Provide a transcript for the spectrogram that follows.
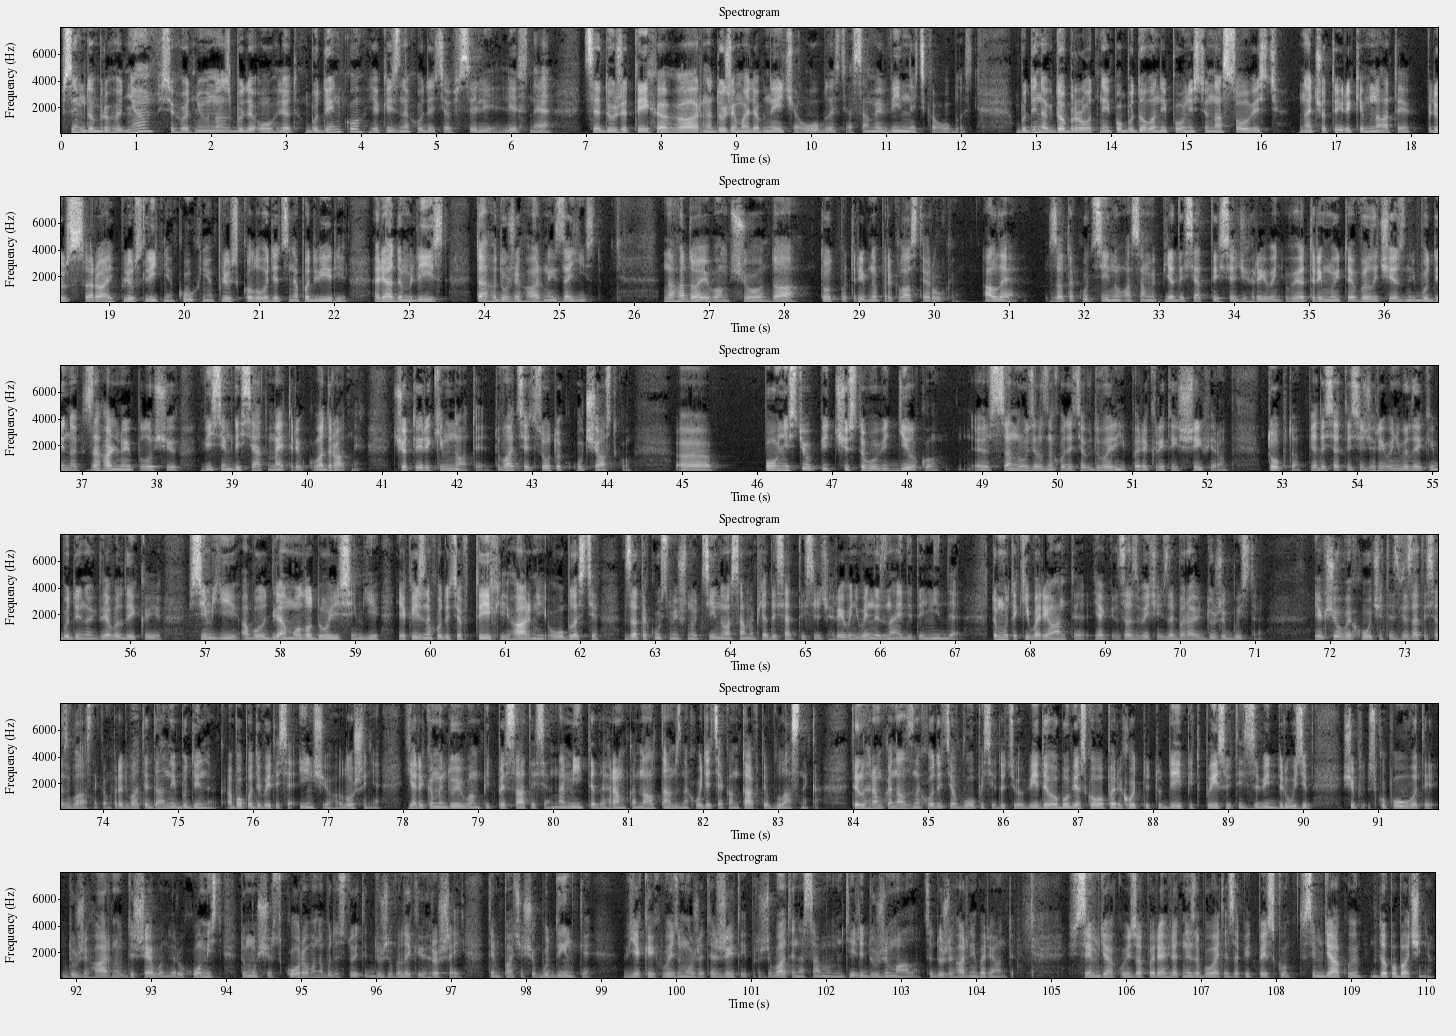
Всім доброго дня! Сьогодні у нас буде огляд будинку, який знаходиться в селі Лісне. Це дуже тиха, гарна, дуже мальовнича область, а саме Вінницька область. Будинок добротний, побудований повністю на совість, на 4 кімнати, плюс сарай, плюс літня кухня, плюс колодязь на подвір'ї, рядом ліс та дуже гарний заїзд. Нагадаю вам, що да, тут потрібно прикласти руки. Але за таку ціну, а саме 50 тисяч гривень, ви отримуєте величезний будинок з загальною площею 80 метрів квадратних, 4 кімнати, 20 соток участку, е, повністю під чистову відділку. Е, санузел знаходиться в дворі, перекритий шифером. Тобто 50 тисяч гривень великий будинок для великої сім'ї або для молодої сім'ї, який знаходиться в тихій, гарній області за таку смішну ціну, а саме 50 тисяч гривень, ви не знайдете ніде. Тому такі варіанти, як зазвичай, забирають дуже швидко. Якщо ви хочете зв'язатися з власником, придбати даний будинок або подивитися інші оголошення, я рекомендую вам підписатися на мій телеграм-канал, там знаходяться контакти власника. Телеграм-канал знаходиться в описі до цього відео. Обов'язково переходьте туди, підписуйтесь, зовіть друзів, щоб скуповувати дуже гарну, дешеву нерухомість, тому що скоро вона буде стоїти дуже великих грошей. Тим паче, що будинки в яких ви зможете жити і проживати, на самом ділі дуже мало. Це дуже гарні варіанти. Всім дякую за перегляд. Не забувайте за підписку. Всім дякую, до побачення.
